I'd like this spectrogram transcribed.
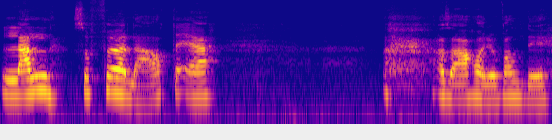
lell så føler jeg at det er Altså, jeg har jo veldig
